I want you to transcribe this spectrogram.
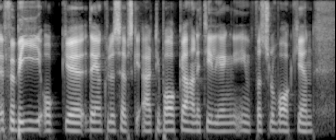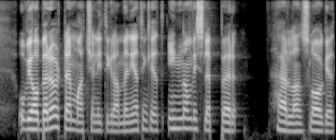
är förbi och eh, Dejan Kulusevski är tillbaka. Han är tillgänglig inför Slovakien. Och vi har berört den matchen lite grann, men jag tänker att innan vi släpper herrlandslaget,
